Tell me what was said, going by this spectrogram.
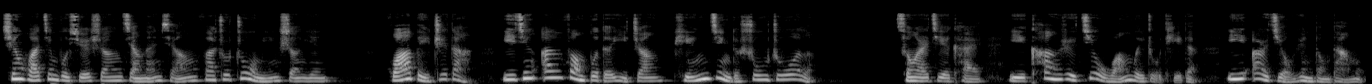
清华进步学生蒋南翔发出著名声音：“华北之大，已经安放不得一张平静的书桌了。”从而揭开以抗日救亡为主题的。一二九运动大幕，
